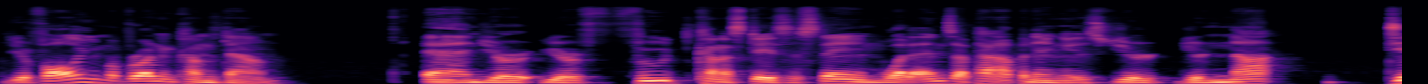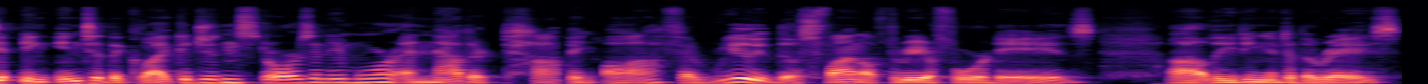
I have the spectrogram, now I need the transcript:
Your volume of running comes down and your your food kind of stays the same, what ends up happening is you're you're not dipping into the glycogen stores anymore, and now they're topping off. And really, those final three or four days uh, leading into the race.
